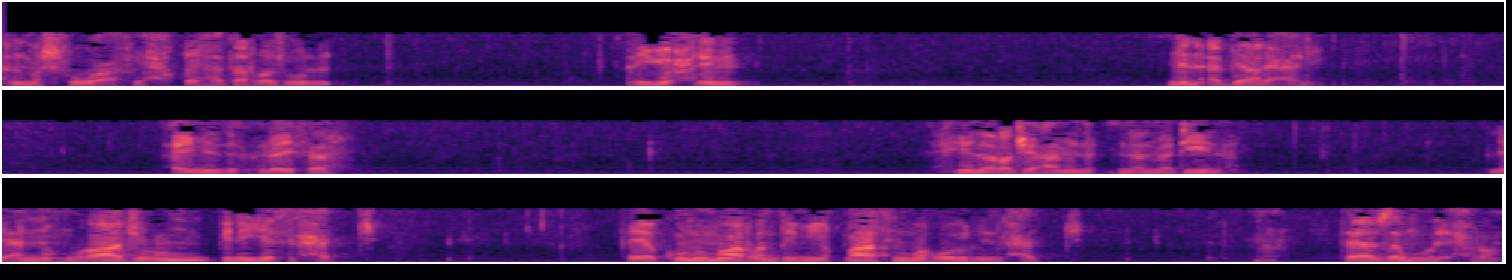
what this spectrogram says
المشروع في حق هذا الرجل أن يحرم من أبيار علي أي من ذي الحليفة حين رجع من, من المدينة لأنه راجع بنية الحج فيكون مارا بميقات وهو يريد الحج نعم. فيلزمه الإحرام.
